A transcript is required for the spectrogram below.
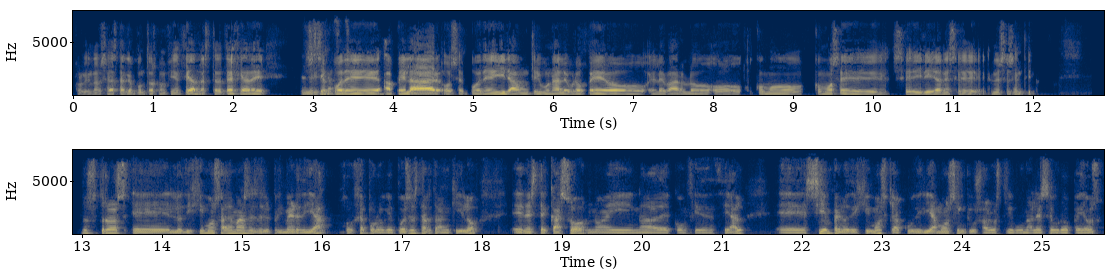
porque no sé hasta qué punto es confidencial, la estrategia de si se puede apelar o se puede ir a un tribunal europeo, elevarlo o cómo, cómo se, se, iría en ese, en ese sentido. Nosotros eh, lo dijimos además desde el primer día, Jorge, por lo que puedes estar tranquilo. En este caso no hay nada de confidencial. Eh, siempre lo dijimos que acudiríamos incluso a los tribunales europeos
